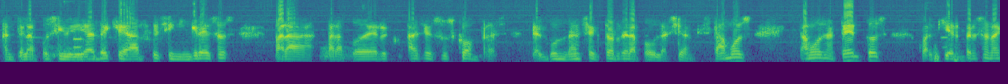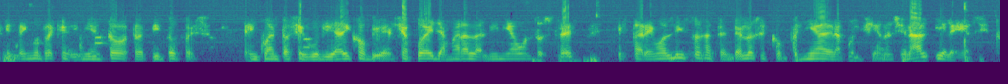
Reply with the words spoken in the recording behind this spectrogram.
ante la posibilidad de quedarse sin ingresos para, para poder hacer sus compras de algún sector de la población. Estamos estamos atentos, cualquier persona que tenga un requerimiento, repito, pues en cuanto a seguridad y convivencia puede llamar a la línea 123, estaremos listos a atenderlos en compañía de la Policía Nacional y el Ejército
